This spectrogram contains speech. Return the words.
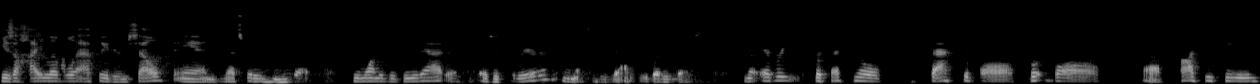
he's a high level athlete himself, and that's what he Mhm. that he wanted to do that as, as a career, and that's exactly what he does. You know, every professional basketball, football, uh, hockey team,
